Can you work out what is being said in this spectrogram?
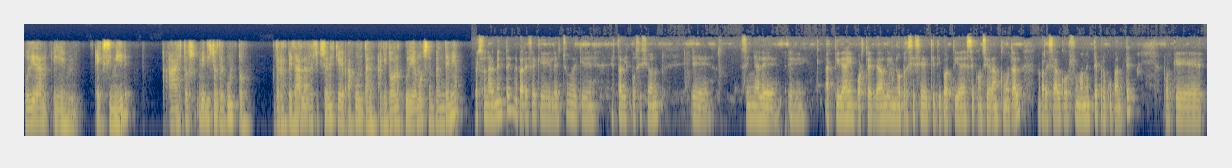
pudieran em, eximir a estos ministros de culto de respetar las restricciones que apuntan a que todos nos cuidemos en pandemia? Personalmente me parece que el hecho de que esta disposición eh, señale eh, actividades impostergables y no precise qué tipo de actividades se consideran como tal, me parece algo sumamente preocupante porque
